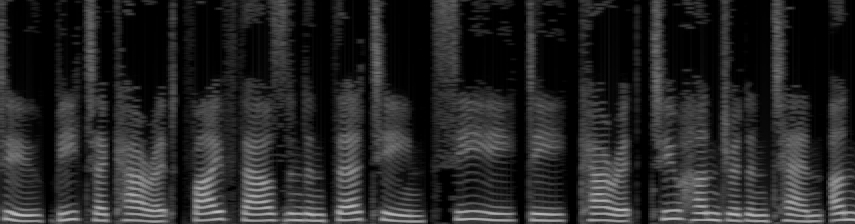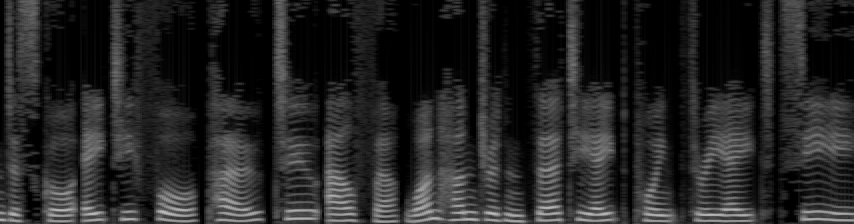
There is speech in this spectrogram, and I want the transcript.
2 beta caret 5013 CE D caret 210 underscore 84 po 2 alpha 138.38 CE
